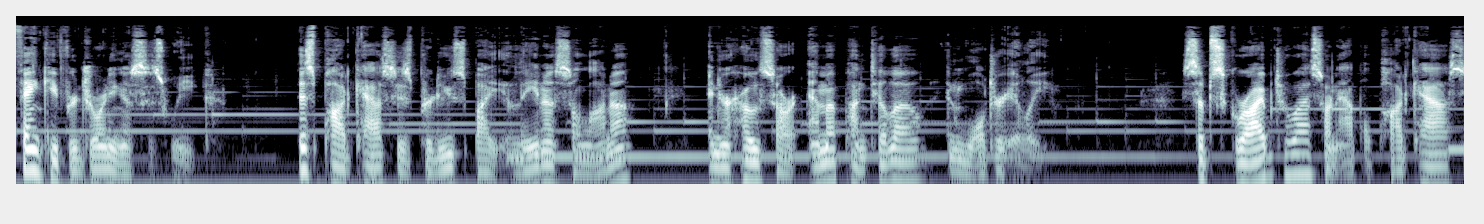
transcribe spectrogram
Thank you for joining us this week. This podcast is produced by Elena Solana, and your hosts are Emma Pontillo and Walter Illy. Subscribe to us on Apple Podcasts,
